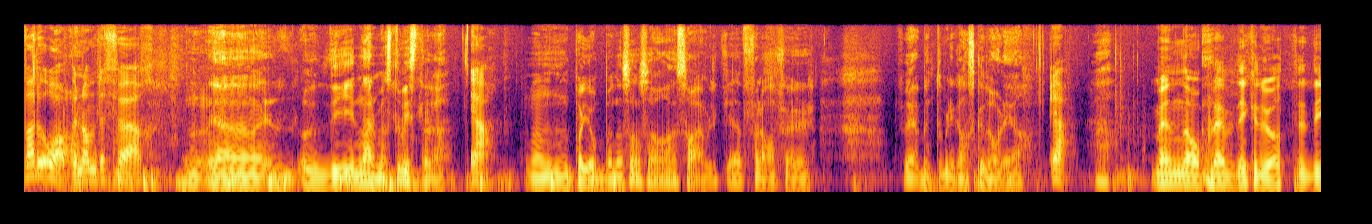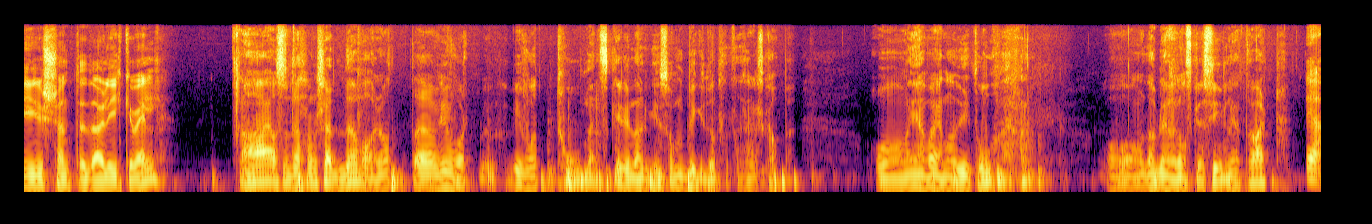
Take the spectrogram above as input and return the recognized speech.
var du åpen om det før? Ja, de nærmeste visste det. Ja. Men på jobben og sånn så sa jeg vel ikke fra før, før jeg begynte å bli ganske dårlig. ja. ja. Men opplevde ikke du at de skjønte det allikevel? Nei, altså Det som skjedde, var at eh, vi, var, vi var to mennesker i Norge som bygde opp dette selskapet. Og jeg var en av de to. Og da ble det ganske synlig etter hvert. Ja.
